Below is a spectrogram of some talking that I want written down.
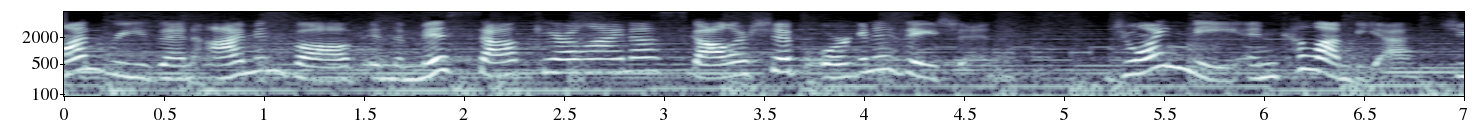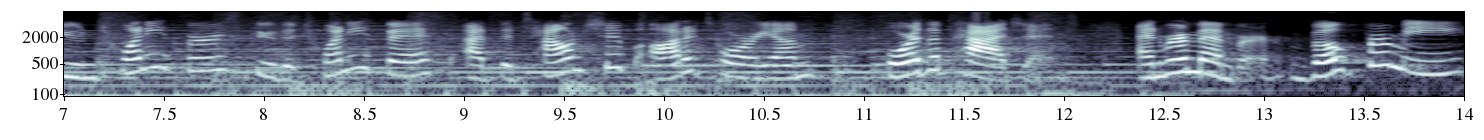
One reason I'm involved in the Miss South Carolina Scholarship Organization. Join me in Columbia, June 21st through the 25th at the Township Auditorium for the pageant. And remember, vote for me,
